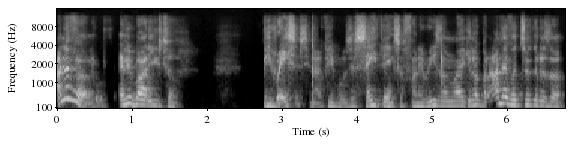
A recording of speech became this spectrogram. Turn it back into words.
I never, everybody used to be racist, you know, people just say things for funny reason. I'm like, you know, but I never took it as a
